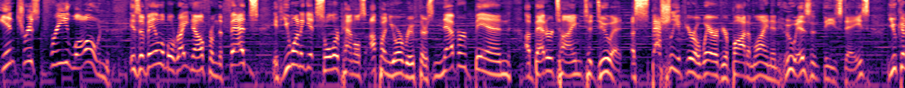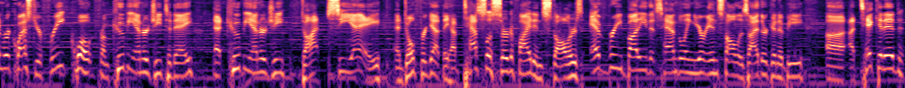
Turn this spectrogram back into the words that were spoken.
interest free loan is available right now from the feds. If you want to get solar panels up on your roof, there's never been a better time to do it, especially if you're aware of your bottom line and who isn't these days. You can request your free quote from Kubi Energy today at kubienergy.ca. And don't forget, they have Tesla certified installers. Everybody that's handling your install is either going to be uh, a ticketed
